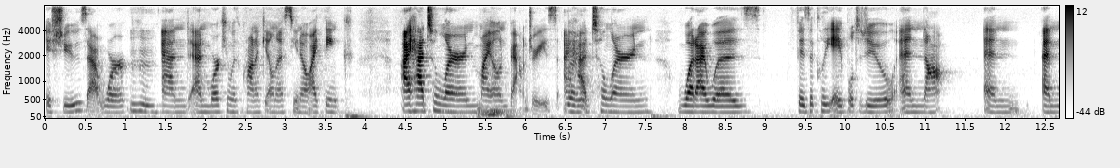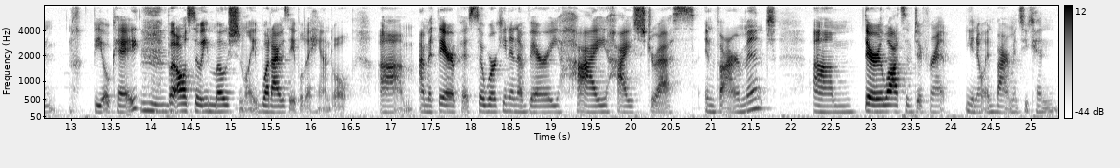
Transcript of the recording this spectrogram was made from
issues at work Mm-hmm. and and working with chronic illness, you know, I think I had to learn my own boundaries. I had to learn what I was physically able to do and not and and be okay, Mm-hmm. but also emotionally what I was able to handle. Um, I'm a therapist, so working in a very high high stress environment. Um, there are lots of different you know environments you can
